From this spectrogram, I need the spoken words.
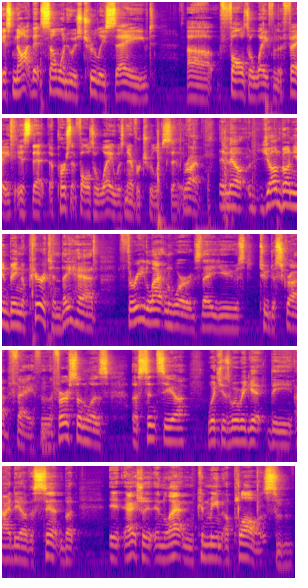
it's not that someone who is truly saved uh, falls away from the faith. is that a person that falls away was never truly saved. Right. And now, John Bunyan being a Puritan, they had three Latin words they used to describe faith. And the first one was essentia, which is where we get the idea of assent, but it actually in Latin can mean applause. and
